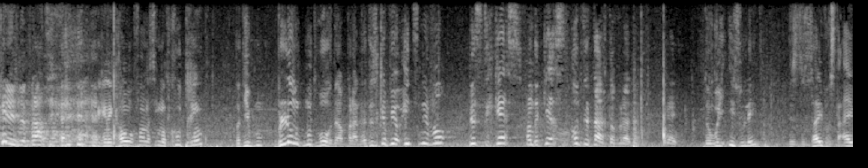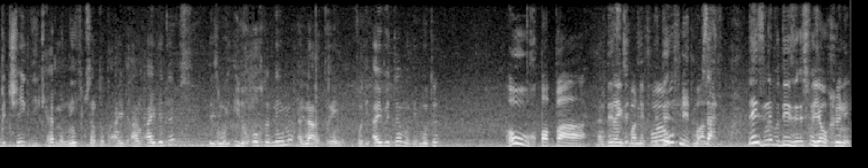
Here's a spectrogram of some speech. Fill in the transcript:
Kun je eens praten? Kijk, en ik hou ervan als iemand goed traint, dat hij beloond moet worden, brother. Dus ik heb jou iets niveau. Dit is de kerst van de kerst op de taart, brother. Kijk, de Whey Isolate. Dit is de zuiverste eiwitshake die ik heb met 90% tot ei- aan eiwitten. Deze moet je iedere ochtend nemen en na het trainen. Voor die eiwitten, want die moeten... Hoog papa. En dit, Thanks man, voor hoeft niet man. Zeg, Deze deze is voor jou gunning.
